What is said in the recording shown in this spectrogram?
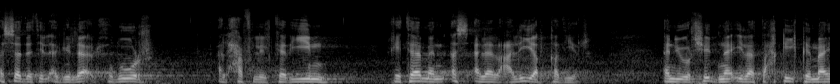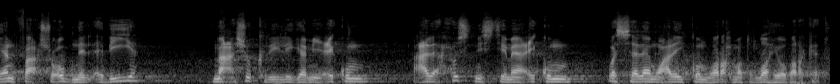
الساده الأجلاء الحضور الحفل الكريم ختاما أسأل العلي القدير أن يرشدنا إلى تحقيق ما ينفع شعوبنا الأبية مع شكري لجميعكم على حسن استماعكم والسلام عليكم ورحمة الله وبركاته.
